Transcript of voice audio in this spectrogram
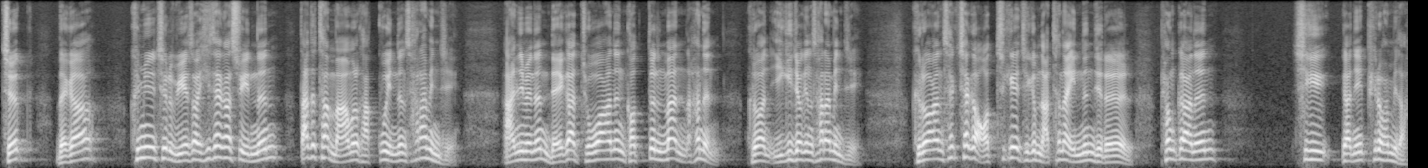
즉 내가 커뮤니티를 위해서 희생할 수 있는 따뜻한 마음을 갖고 있는 사람인지 아니면은 내가 좋아하는 것들만 하는 그러한 이기적인 사람인지 그러한 색채가 어떻게 지금 나타나 있는지를 평가하는 시간이 필요합니다.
